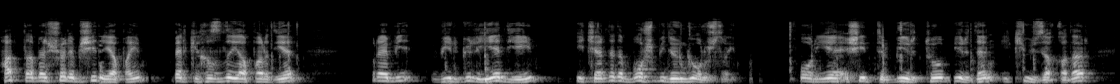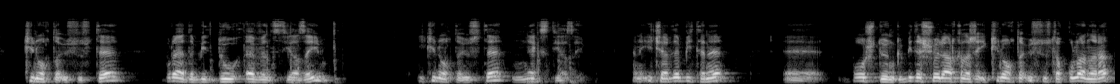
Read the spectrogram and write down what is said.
Hatta ben şöyle bir şey de yapayım. Belki hızlı yapar diye. Buraya bir virgül y diyeyim. İçeride de boş bir döngü oluşturayım. For y eşittir 1 to 1'den 200'e kadar 2 nokta üst üste. Buraya da bir do events yazayım. iki nokta üstte next yazayım. Yani içeride bir tane e, boş döngü. Bir de şöyle arkadaşlar iki nokta üst üste kullanarak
